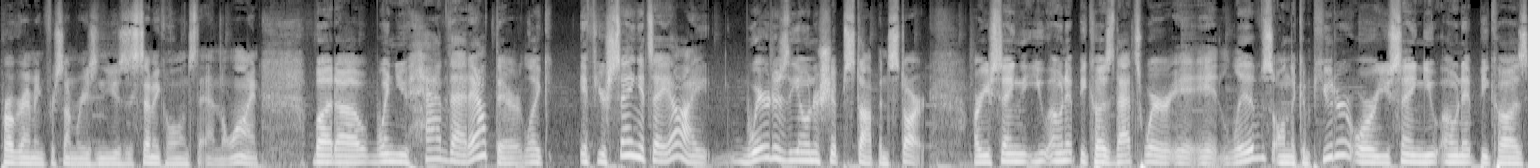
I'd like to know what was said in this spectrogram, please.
programming for some reason uses semicolons to end the line. But uh, when you have that out there like if you're saying it's AI, where does the ownership stop and start? Are you saying that you own it because that's where it, it, lives on the computer, or are you saying you own it because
